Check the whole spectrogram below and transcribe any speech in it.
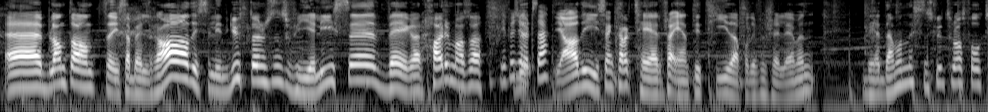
Eh, blant annet Isabel Rad, Iselin Guttormsen, Sofie Elise, Vegard Harm. Altså, De får kjørt seg. Ja, det gis en karakter fra én til ti da, på de forskjellige, men det der man nesten skulle tro at folk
